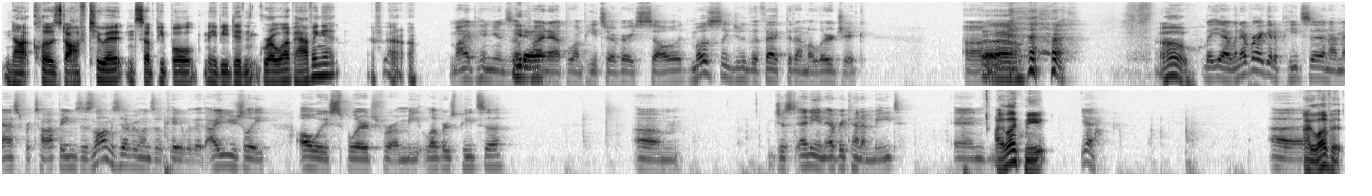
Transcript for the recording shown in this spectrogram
not closed off to it. And some people maybe didn't grow up having it. I don't know. my opinions of Yeah. pineapple on pizza are very solid, mostly due to the fact that I'm allergic. Um, Uh. Oh, but yeah, whenever I get a pizza and I'm asked for toppings, as long as everyone's okay with it, I usually always splurge for a meat lover's pizza. Um, just any and every kind of meat, and I like meat. yeah. Uh, I love it.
